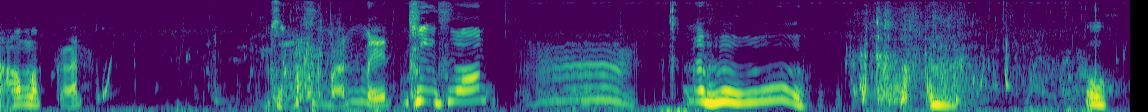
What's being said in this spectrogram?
เอามากัดขิงฟันเบ็ดขิงฟองอื้อหือโอ้โห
